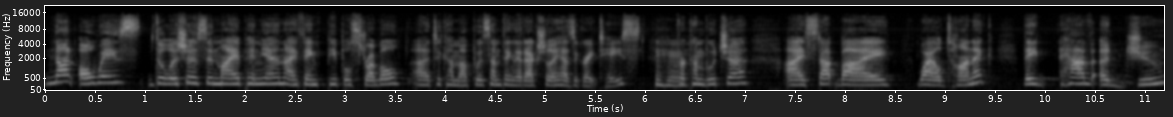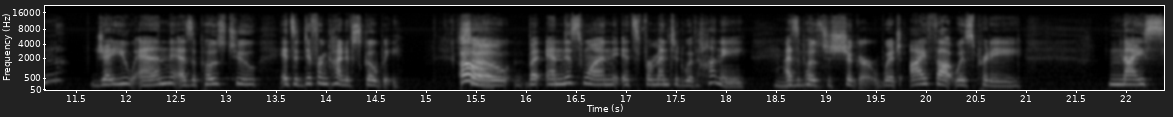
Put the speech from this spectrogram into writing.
not always delicious, in my opinion. I think people struggle uh, to come up with something that actually has a great taste for kombucha. I stopped by Wild Tonic. They have a Jun, J U N, as opposed to, it's a different kind of SCOBY. So, but, and this one, it's fermented with honey as opposed to sugar, which I thought was pretty nice,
